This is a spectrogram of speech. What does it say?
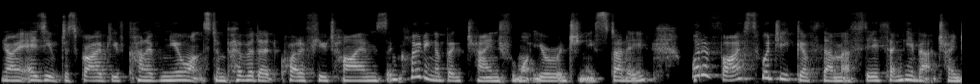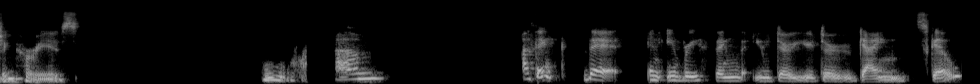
you know as you've described you've kind of nuanced and pivoted quite a few times including a big change from what you originally studied what advice would you give them if they're thinking about changing careers Ooh, um, i think that in everything that you do, you do gain skills.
